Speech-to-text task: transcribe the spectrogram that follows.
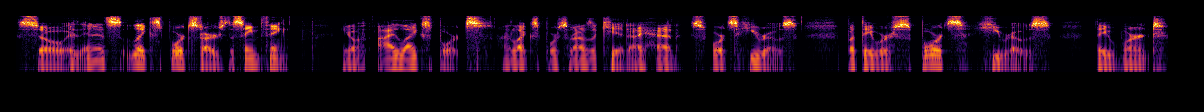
So, and it's like sports stars, the same thing. You know, I like sports. I like sports when I was a kid. I had sports heroes, but they were sports heroes. They weren't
